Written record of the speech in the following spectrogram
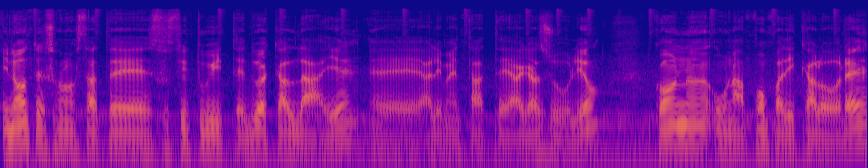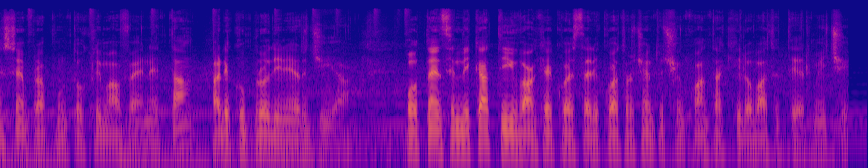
Inoltre sono state sostituite due caldaie eh, alimentate a gasolio con una pompa di calore, sempre appunto clima veneta, a recupero di energia. Potenza indicativa anche questa di 450 kW termici.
